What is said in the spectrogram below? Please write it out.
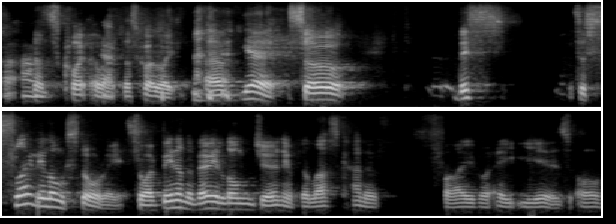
But, um, that's quite all right. Yeah. That's quite right. Um, yeah. So this it's a slightly long story. So I've been on a very long journey over the last kind of five or eight years of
